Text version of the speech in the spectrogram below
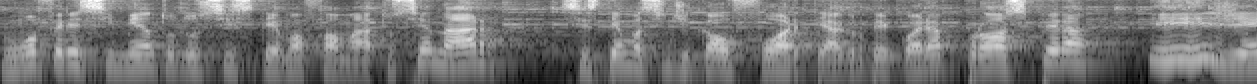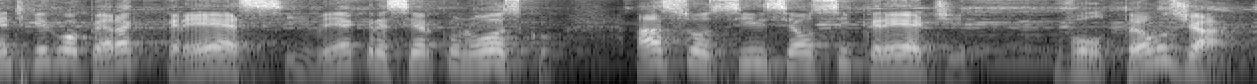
num oferecimento do Sistema Famato Senar, Sistema Sindical Forte e Agropecuária Próspera e gente que coopera cresce. Venha crescer conosco. Associe-se ao Sicredi. Voltamos já.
